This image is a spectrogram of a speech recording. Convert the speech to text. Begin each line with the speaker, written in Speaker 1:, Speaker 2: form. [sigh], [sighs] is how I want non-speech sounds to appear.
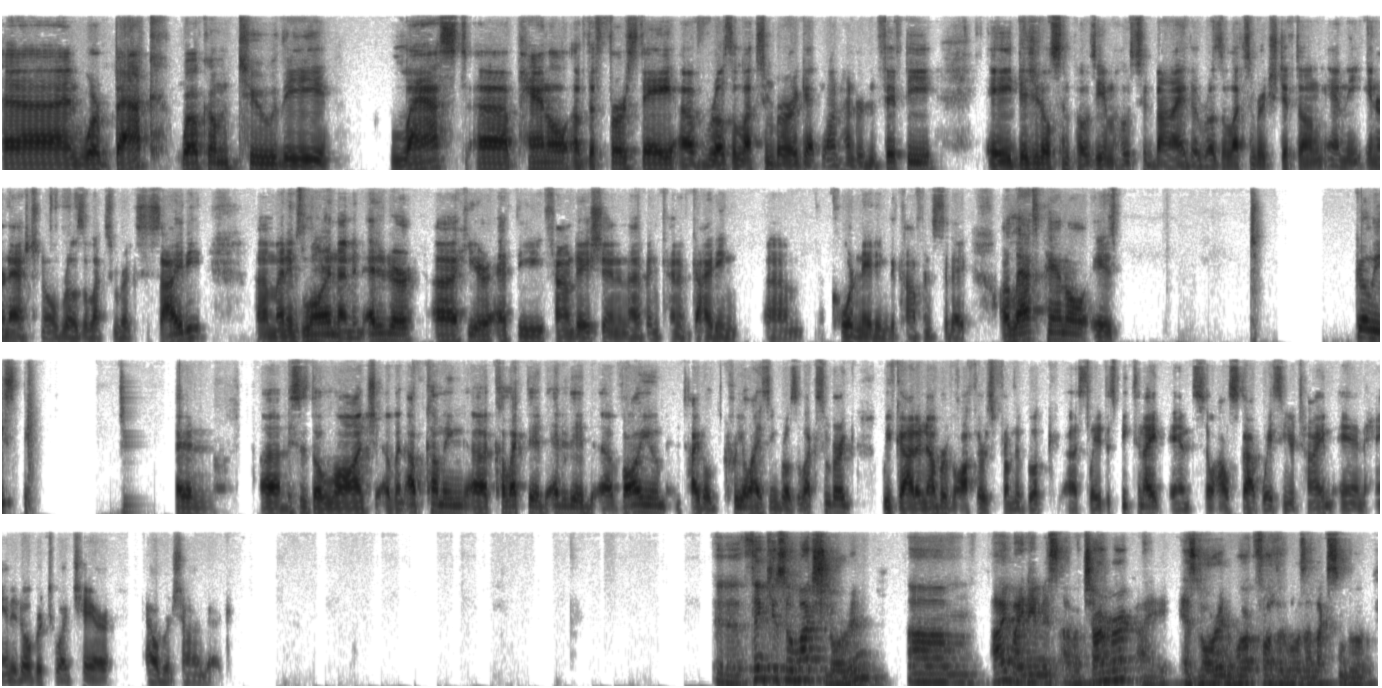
Speaker 1: And we're back. Welcome to the last uh, panel of the first day of Rosa Luxemburg at 150, a digital symposium hosted by the Rosa Luxemburg Stiftung and the International Rosa Luxemburg Society. Uh, my name is Lauren. I'm an editor uh, here at the foundation, and I've been kind of guiding, um, coordinating the conference today. Our last panel is particularly uh, this is the launch of an upcoming uh, collected, edited uh, volume entitled Creolizing Rosa Luxemburg. We've got a number of authors from the book uh, slated to speak tonight, and so I'll stop wasting your time and hand it over to our chair, Albert Scharenberg.
Speaker 2: Uh, thank you so much, Lauren. Um, hi, my name is Albert Scharenberg. I, as Lauren, work for the Rosa Luxemburg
